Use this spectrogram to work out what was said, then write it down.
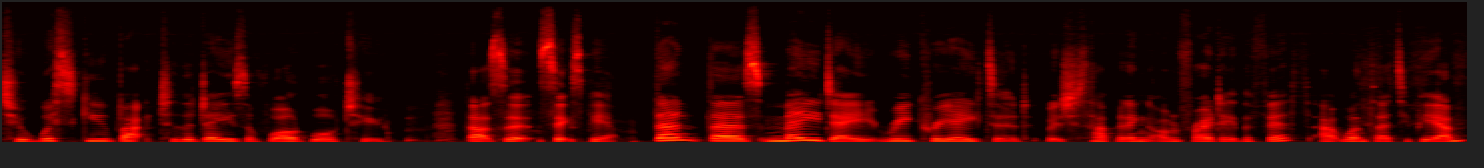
to whisk you back to the days of World War II. That's at 6 pm. Then there's May Day Recreated, which is happening on Friday the 5th at 1:30 pm.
